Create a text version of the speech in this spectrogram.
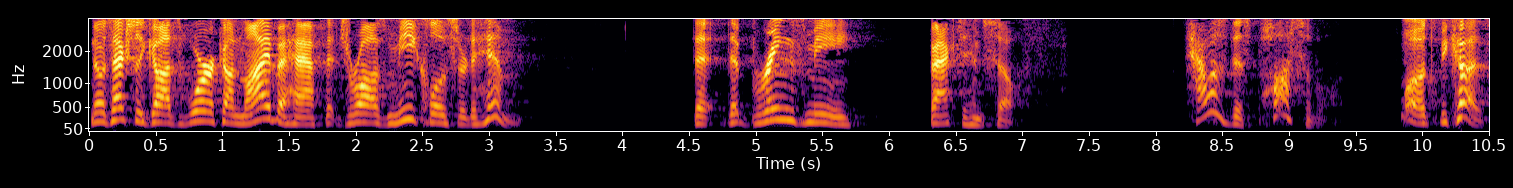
No, it's actually God's work on my behalf that draws me closer to Him, that, that brings me back to Himself. How is this possible? Well, it's because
